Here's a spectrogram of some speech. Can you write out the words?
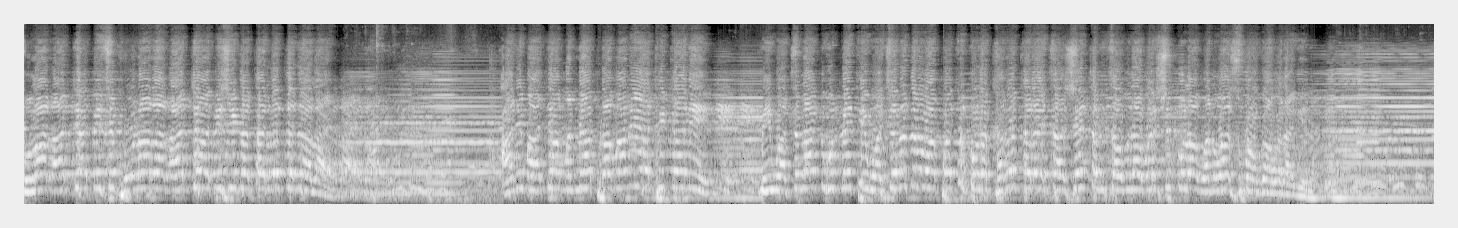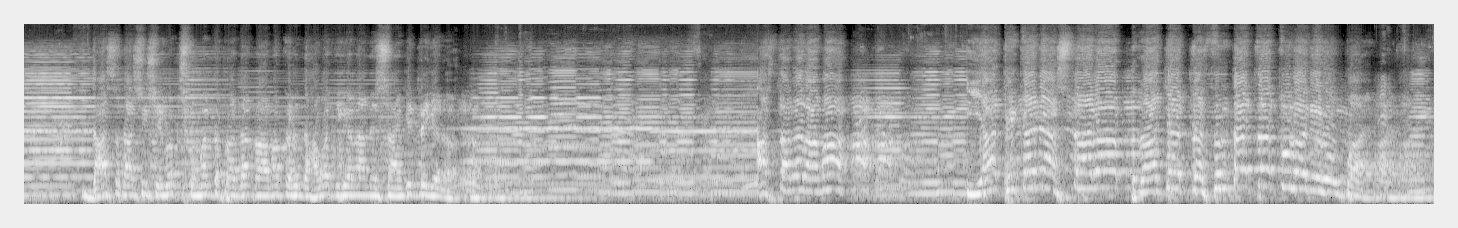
तुला राज्याभिषेक होणारा राज्य अभिषेक आता रद्द झालाय. आणि माझ्या म्हणण्याप्रमाणे या ठिकाणी मी वचनात गुन्हे ते वचन जर वापरतो तुला खरं करायचं असेल तर चौदा वर्ष तुला वनवास भोगावा लागेल. दास दासी सेवक श्रीमंत प्रधान रामाकडे धावत गेला आणि सांगितलं गेलं असताना रामा या ठिकाणी असणारा राजा दशरथाचा तुला निरोप आहे.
